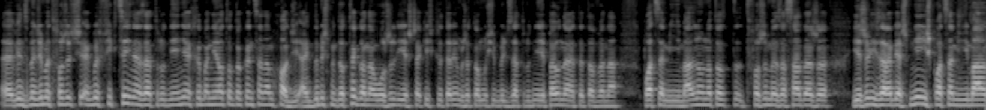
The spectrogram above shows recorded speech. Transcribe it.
e, więc będziemy tworzyć jakby fikcyjne zatrudnienie, chyba nie o to do końca nam chodzi. A gdybyśmy do tego nałożyli jeszcze jakieś kryterium, że to musi być zatrudnienie pełnoetatowe na płacę minimalną, no to tworzymy zasadę, że jeżeli zarabiasz mniej niż płaca minimalna,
